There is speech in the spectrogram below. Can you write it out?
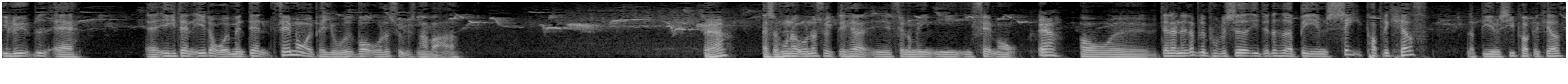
i løbet af, øh, ikke den etårige, men den femårige periode, hvor undersøgelsen har varet. Ja. Altså hun har undersøgt det her øh, fænomen i, i fem år. Ja. Og øh, den er netop blevet publiceret i det, der hedder BMC Public Health, eller BMC Public Health.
